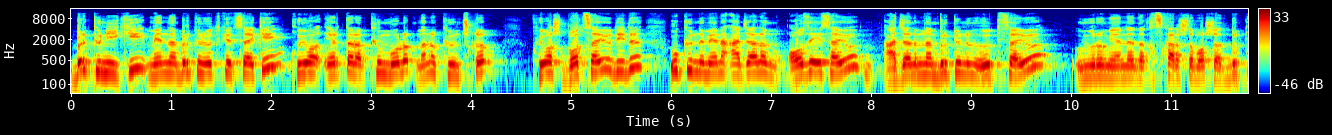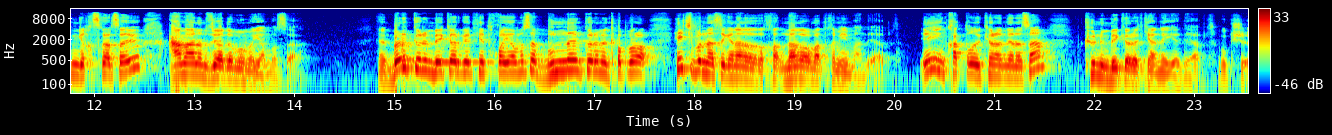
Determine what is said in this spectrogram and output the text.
bir kuniki mendan bir kun o'tib ketsaki, quyosh ertalab kun bo'lib, mana kun chiqib, quyosh botsa-yu dedi, u kunda meni ajalim ozaysa-yu, ajalimdan bir kunim o'tsa-yu, umrim yanada qisqarishda boshladi. Bir kunga qisqarsa-yu, amalim ziyoda bo'lmagan bo'lsa. Ya'ni bir kunim bekorga ketib qolgan bo'lsa, bundan ko'ra men ko'proq hech bir narsaga nadomat qilmayman, deyapti. Eng qattiq o'kinadigan narsam kunim bekor o'tganligi deyapti bu kishi.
